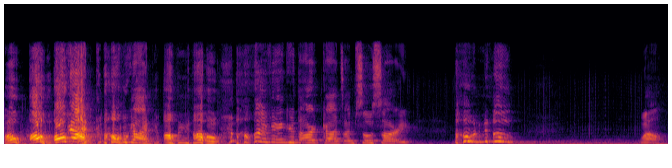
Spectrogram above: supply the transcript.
Oh, oh, oh God! Oh God! Oh no! Oh, I've angered the art gods. I'm so sorry. Oh no! Well,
